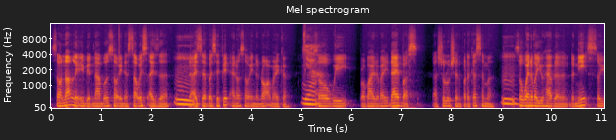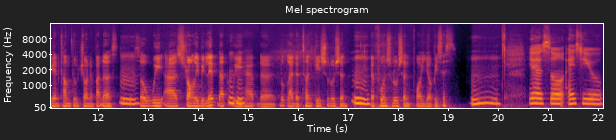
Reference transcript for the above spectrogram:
So not only in Vietnam, but also in the Southeast Asia, hmm. the Asia Pacific, and also in the North America. Yeah. So we provide a very diverse uh, solution for the customer. Hmm. So whenever you have the, the needs, so you can come to John and Partners. So we are strongly believe that we mm-hmm. have the look like the turnkey solution, the full solution for your business. Yeah, so as you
